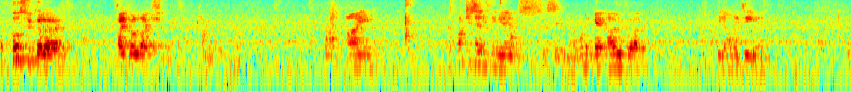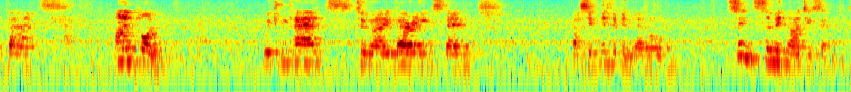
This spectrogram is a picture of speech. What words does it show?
Of course, we've got a federal election coming. I, much as anything else this evening, I want to get over the idea that unemployment, which we've had to a varying extent at a significant level since the mid-1970s,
